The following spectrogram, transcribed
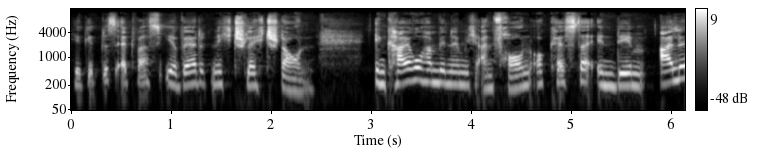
hier gibt es etwas, ihr werdet nicht schlecht staunen. In Kairo haben wir nämlich ein Frauenorchester, in dem alle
